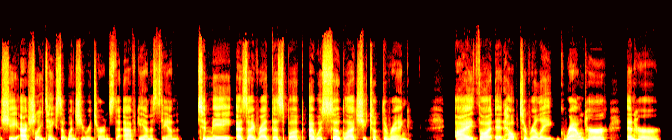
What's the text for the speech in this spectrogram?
She actually takes it when she returns to Afghanistan. To me, as I read this book, I was so glad she took the ring. I thought it helped to really ground her in her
